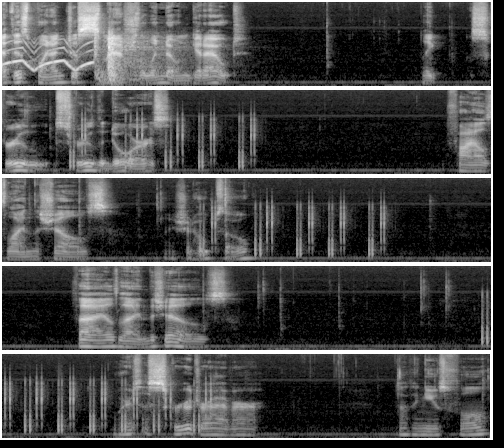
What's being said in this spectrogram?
At this point, I'd just smash the window and get out. Like, screw, screw the doors. Files line the shelves. I should hope so. Files line the shelves. Where's a screwdriver? Nothing useful.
